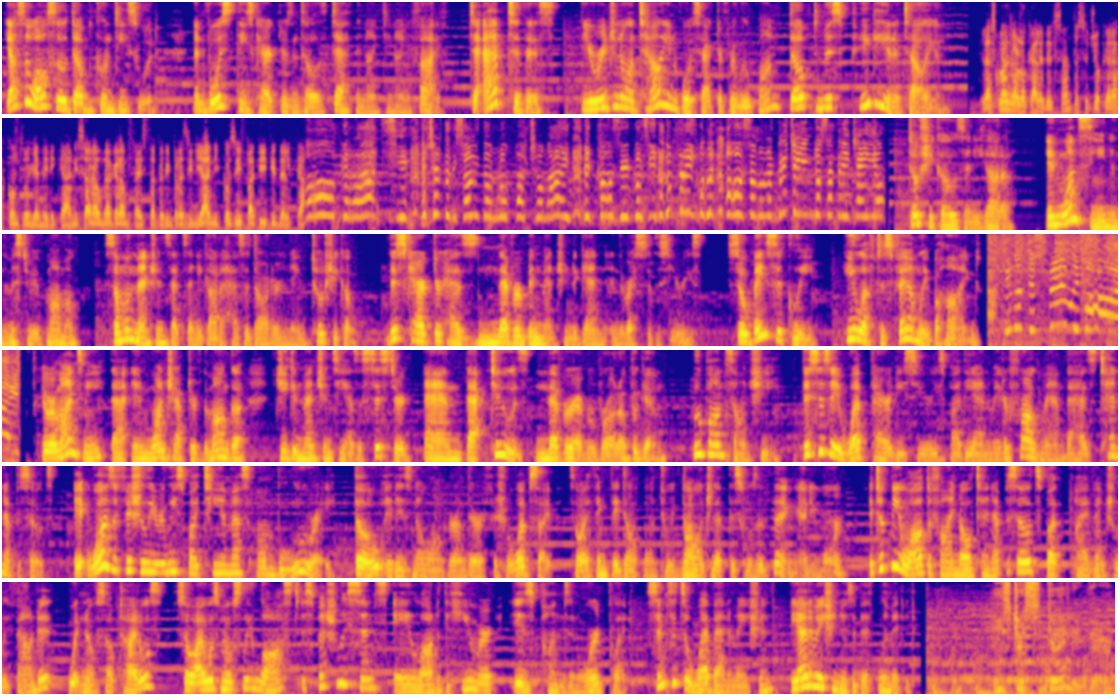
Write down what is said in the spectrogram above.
Yasuo also dubbed Clint Eastwood and voiced these characters until his death in 1995. To add to this, the original Italian voice actor for Lupin dubbed Miss Piggy in Italian. La squadra locale del Santos giocherà contro gli americani. Sarà una gran festa per i brasiliani così patiti del ca... Oh, grazie! E certo di solito non faccio mai cose così frivole. Oh, sono un'attrice indossatrice io! Toshiko Zenigata. In one scene in The Mystery of Mamo, someone mentions that Zenigata has a daughter named Toshiko. This character has never been mentioned again in the rest of the series. So basically, he left his family behind. He left his family behind! It reminds me that in one chapter of the manga, Jigen mentions he has a sister, and that too is never ever brought up again. Lupin Sanshi. This is a web parody series by the animator Frogman that has 10 episodes. It was officially released by TMS on Blu ray, though it is no longer on their official website, so I think they don't want to acknowledge that this was a thing anymore. It took me a while to find all 10 episodes, but I eventually found it with no subtitles, so I was mostly lost, especially since a lot of the humor is puns and wordplay. Since it's a web animation, the animation is a bit limited. He's just standing there,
